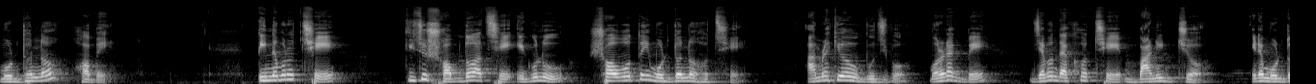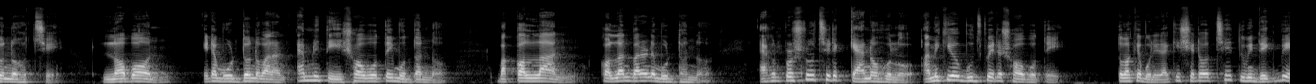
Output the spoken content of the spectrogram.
মূর্ধন্য হবে? তিন নম্বর হচ্ছে কিছু শব্দ আছে, এগুলো স্বভাবতই মূর্ধন্য হচ্ছে। আমরা কীভাবে বুঝব? মনে রাখবে, যেমন দেখো হচ্ছে বাণিজ্য। এটা মূর্ধন্য হচ্ছে। লবণ, এটা মূর্ধন্য বানান। এমনিতেই স্বভাবতই মূর্ধন্য। বা কল্যাণ কল্যাণ বানানে মূর্ধন্য। এখন প্রশ্ন হচ্ছে এটা কেন হলো? আমি কীভাবে বুঝব এটা স্বভাবতে? তোমাকে বলি, রাখি, সেটা হচ্ছে তুমি দেখবে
